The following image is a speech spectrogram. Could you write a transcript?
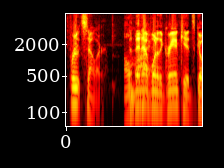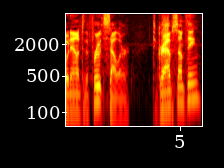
fruit cellar. Oh, and then have one of the grandkids go down to the fruit cellar to grab something.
